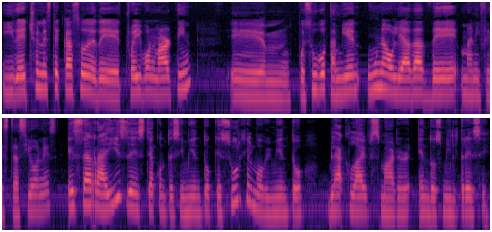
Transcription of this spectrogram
y de hecho en este caso de, de Trayvon Martin, eh, pues hubo también una oleada de manifestaciones. Es a raíz de este acontecimiento que surge el movimiento Black Lives Matter en 2013.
